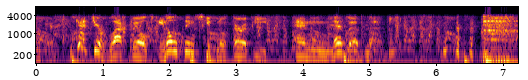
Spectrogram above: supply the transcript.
Okay. Get your black belt in all things hypnotherapy and blah blah blah.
